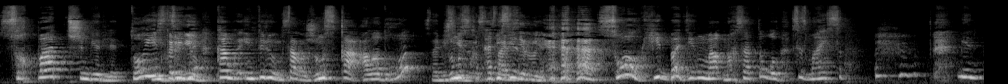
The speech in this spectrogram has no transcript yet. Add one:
сұхбат үшін беріледі. То есть Интервью. кәдімгі интервью мысалы жұмысқа алады ғой? Жұмысқа собеседование сол хитба деген ма- мақсаты ол сіз майысып мен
